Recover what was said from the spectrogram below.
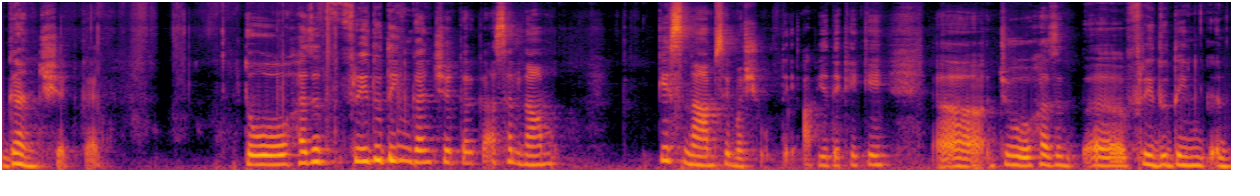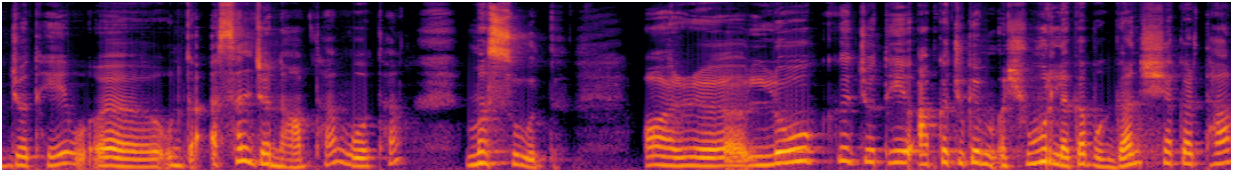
गंज शक्कर तो हज़रत फरीदुद्दीन गंज शक्कर का असल नाम किस नाम से मशहूर थे? आप ये देखें कि जो हज़रत फरीदुद्दीन जो थे उनका असल जो नाम था, वो था मसूद। और लोग जो थे, आपका चूँकि मशहूर लकब गंज शक्कर था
